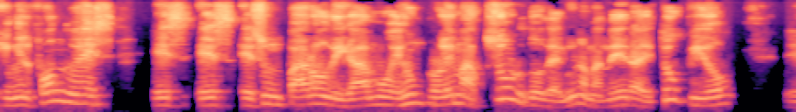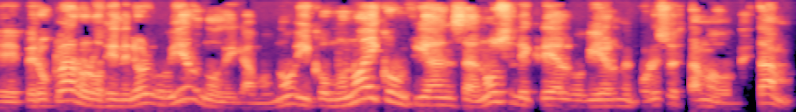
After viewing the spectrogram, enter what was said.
en el fondo es es, es, es un paro, digamos, es un problema absurdo, de alguna manera estúpido, eh, pero claro, lo generó el gobierno, digamos, ¿no? Y como no hay confianza, no se le crea al gobierno y por eso estamos donde estamos.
